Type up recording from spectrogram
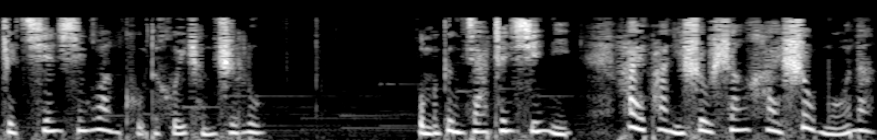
这千辛万苦的回程之路。我们更加珍惜你，害怕你受伤害、受磨难，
